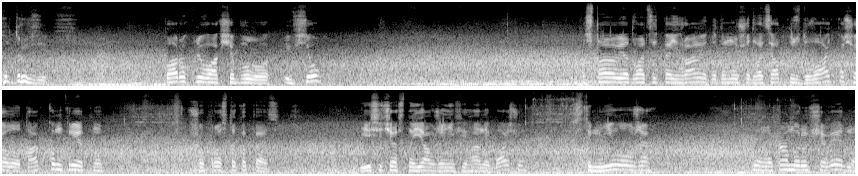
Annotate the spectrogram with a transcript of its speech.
друзі, пару клювак ще було і все. Поставив я 25 грамів, тому що двадцятку здувати почало так конкретно, що просто капець. Якщо чесно, я вже ніфіга не бачу. Стемніло вже. Ну, на камеру ще видно.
